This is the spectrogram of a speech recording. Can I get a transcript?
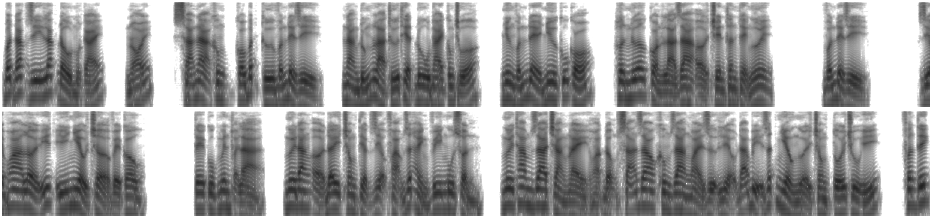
bất đắc dĩ lắc đầu một cái, nói xa nạ không có bất cứ vấn đề gì, nàng đúng là thứ thiệt đu đai công chúa, nhưng vấn đề như cũ có hơn nữa còn là ra ở trên thân thể ngươi. Vấn đề gì? Diệp hoa lời ít ý nhiều trở về câu. Tề cục nguyên phải là, ngươi đang ở đây trong tiệc rượu phạm rất hành vi ngu xuẩn, ngươi tham gia chàng này hoạt động xã giao không ra ngoài dự liệu đã bị rất nhiều người trong tối chú ý, phân tích,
